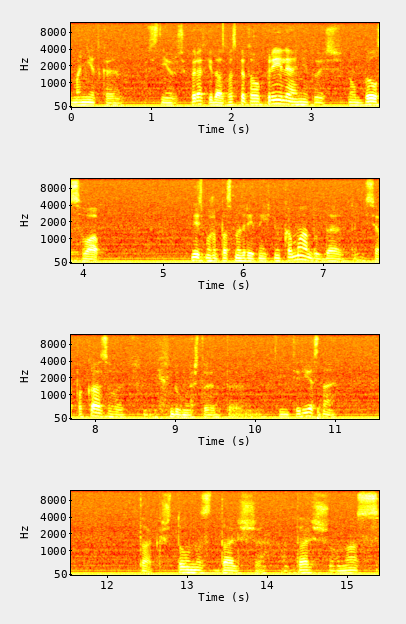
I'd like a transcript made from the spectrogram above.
Монетка, с ней уже все в порядке, да, 25 апреля они, то есть, ну, был свап. Здесь можно посмотреть на их команду, да, они себя показывают. Думаю, что это интересно. Так, что у нас дальше? Дальше у нас...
